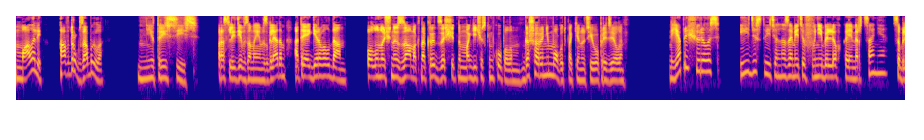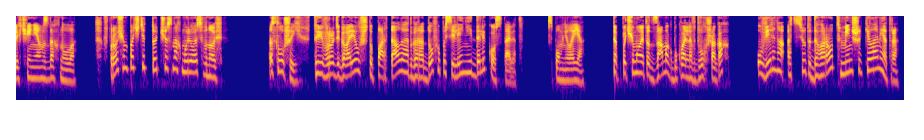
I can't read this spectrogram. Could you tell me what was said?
мало ли, а вдруг забыла. «Не трясись», — проследив за моим взглядом, отреагировал Дан. «Полуночный замок накрыт защитным магическим куполом. Гашары не могут покинуть его пределы». Я прищурилась и, действительно, заметив в небе легкое мерцание, с облегчением вздохнула. Впрочем, почти тотчас нахмурилась вновь. «Слушай, ты вроде говорил, что порталы от городов и поселений далеко ставят», — вспомнила я. «Так почему этот замок буквально в двух шагах? Уверена, отсюда до ворот меньше километра».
